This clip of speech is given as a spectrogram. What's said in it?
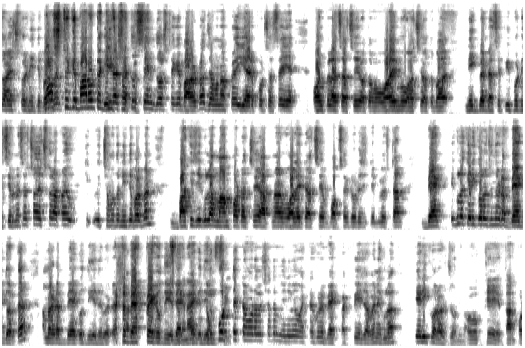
চয়েস করে নিতে পারবেন। দশ থেকে বারোটা এটার সাথেও সেম দশ থেকে বারোটা যেমন আপনার ইয়ারপোর্টস আছে ওয়ানপ্লাস আছে অথবা ওয়ারাইমো আছে অথবা নিক ব্যান্ড আছে পি ফোর্টি সেভেন আছে চয়েস করে আপনার ইচ্ছা মতো নিতে পারবেন। বাকি যেগুলো মামপট আছে আপনার ওয়ালেট আছে website OTG table stand bag এগুলো ক্যারি করার জন্য একটা ব্যাগ দরকার। আমরা একটা ব্যাগও দিয়ে দেবো একটা ব্যাকপ্যাকও দিয়ে দেবেন একদম প্রত্যেকটা মডেলের সাথে মিনিমাম একটা করে ব্যাকপ্যাক পেয়ে যাবেন এগুলা ক্যারি করার জন্য। ওকে তারপর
